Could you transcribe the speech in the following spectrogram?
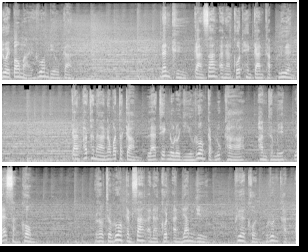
ด้วยเป้าหมายร่วมเดียวกัน นั่นคือการสร้างอนาคตแห่งการขับเคลื่อน การพัฒนานวัตกรรม และเทคโนโลยีร่วมกับลูกค้า พันธมิตร และสังคม เราจะร่วมกันสร้างอนาคตอันยั่งยืน เพื่อคนรุ่นถัดไป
